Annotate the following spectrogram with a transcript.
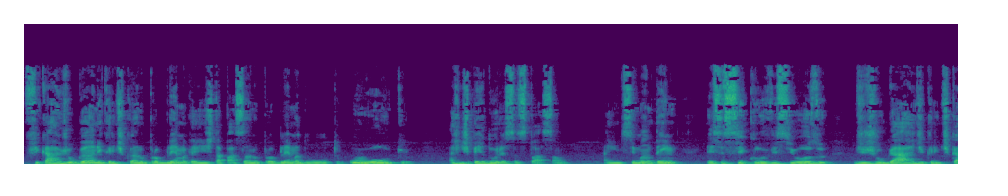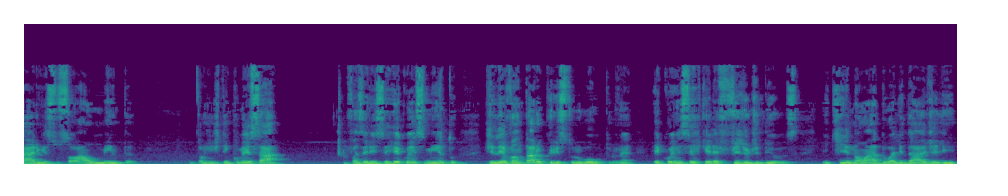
ficar julgando e criticando o problema que a gente está passando, o problema do outro, o outro, a gente perdura essa situação. A gente se mantém nesse ciclo vicioso de julgar, de criticar, isso só aumenta. Então a gente tem que começar a fazer esse reconhecimento de levantar o Cristo no outro, né? Reconhecer que ele é filho de Deus e que não há dualidade ali,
